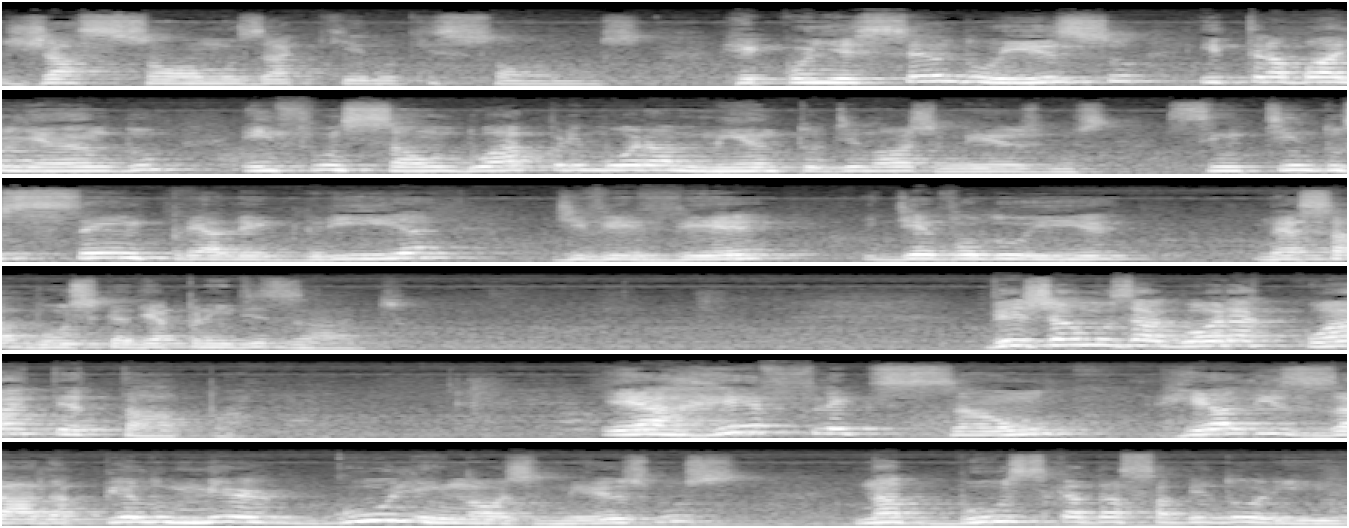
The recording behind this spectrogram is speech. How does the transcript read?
já somos aquilo que somos. Reconhecendo isso e trabalhando em função do aprimoramento de nós mesmos, sentindo sempre alegria de viver e de evoluir nessa busca de aprendizado. Vejamos agora a quarta etapa. É a reflexão realizada pelo mergulho em nós mesmos na busca da sabedoria,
